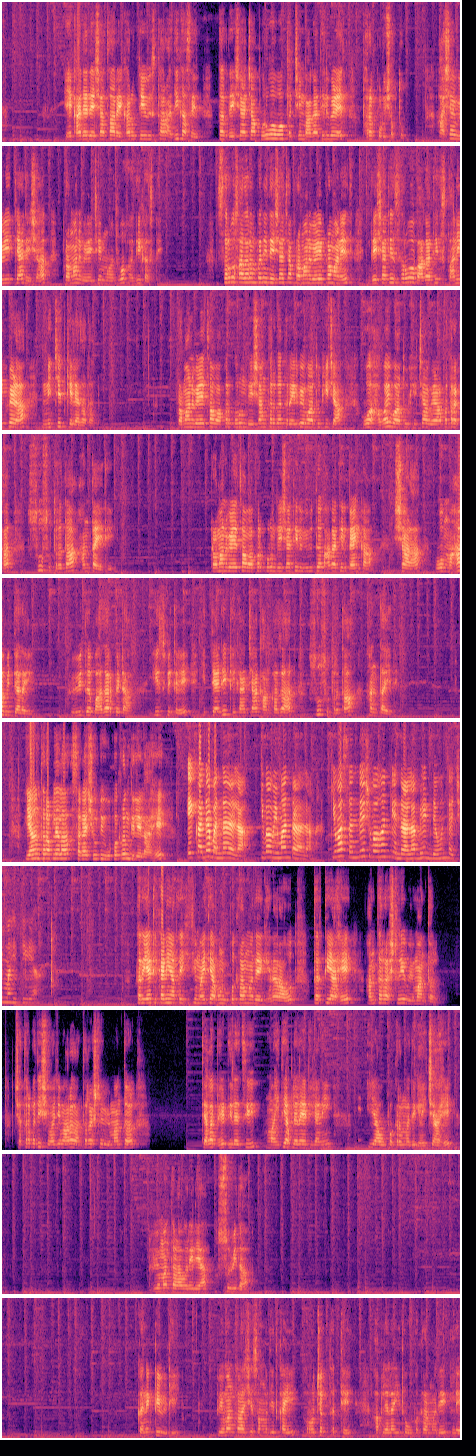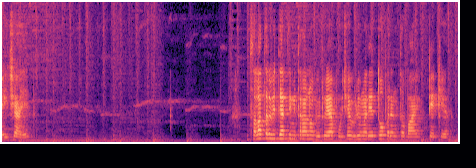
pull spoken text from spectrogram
एखाद्या देशाचा रेखावृत्तीय विस्तार अधिक असेल तर देशाच्या पूर्व व पश्चिम भागातील वेळेत फरक पडू शकतो. अशा वेळी त्या देशात प्रमाण वेळेचे महत्त्व अधिक असते. सर्वसाधारणपणे देशाच्या प्रमाण वेळेप्रमाणेच देशातील सर्व भागातील स्थानिक वेळा निश्चित केल्या जातात. प्रमाण वेळेचा वापर करून देशांतर्गत रेल्वे वाहतुकीच्या व हवाई वाहतुकीच्या वेळापत्रकात सुसूत्रता आणता येते. प्रमाण वेळेचा वापर करून देशातील विविध भागातील बँका शाळा व महाविद्यालये विविध बाजारपेठा इस्पितळे इत्यादी ठिकाणच्या कामकाजात सुसूत्रता आणता येते. यानंतर आपल्याला सगळ्यात शेवटी उपक्रम दिलेला आहे. एखाद्या बंदराला किंवा विमानतळाला किंवा संदेश वहन केंद्राला भेट देऊन त्याची माहिती लिहा. तर या ठिकाणी आता ही जी माहिती आपण उपक्रमामध्ये घेणार आहोत. तर ती आहे आंतरराष्ट्रीय विमानतळ. छत्रपती शिवाजी महाराज आंतरराष्ट्रीय विमानतळ त्याला भेट दिल्याची माहिती आपल्याला या ठिकाणी या उपक्रममध्ये घ्यायची आहे. विमानतळावरील या सुविधा कनेक्टिव्हिटी विमानतळाशी संबंधित काही रोचक तथ्ये आपल्याला इथं उपक्रमामध्ये लिहायची आहेत. चला तर विद्यार्थी मित्रांनो भेटूया पुढच्या व्हिडिओमध्ये. तोपर्यंत बाय टेक केअर.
